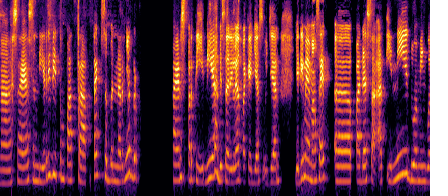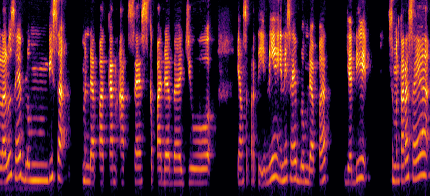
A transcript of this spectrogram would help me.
Nah, saya sendiri di tempat praktek sebenarnya berpakaian seperti ini ya, bisa dilihat pakai jas hujan. Jadi memang saya eh, pada saat ini, dua minggu lalu, saya belum bisa mendapatkan akses kepada baju yang seperti ini. Ini saya belum dapat jadi sementara saya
